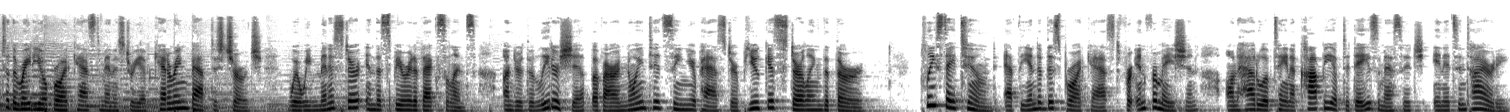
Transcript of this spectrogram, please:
Welcome to the radio broadcast ministry of Kettering Baptist Church, where we minister in the spirit of excellence under the leadership of our anointed senior pastor, Bucus Sterling III. Please stay tuned at the end of this broadcast for information on how to obtain a copy of today's message in its entirety.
